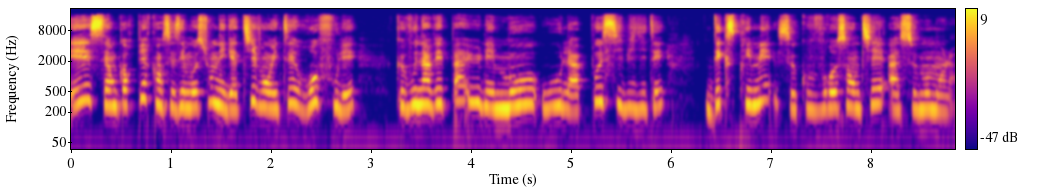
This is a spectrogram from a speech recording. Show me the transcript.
Et c'est encore pire quand ces émotions négatives ont été refoulées, que vous n'avez pas eu les mots ou la possibilité d'exprimer ce que vous ressentiez à ce moment-là.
